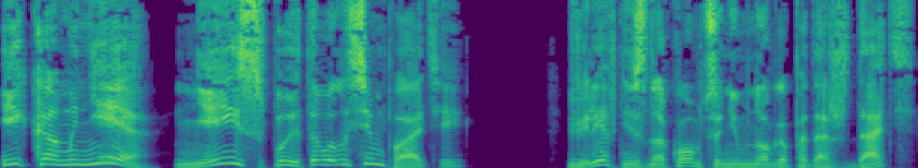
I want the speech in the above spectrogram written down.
и ко мне не испытывала симпатии. Велев незнакомцу немного подождать,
